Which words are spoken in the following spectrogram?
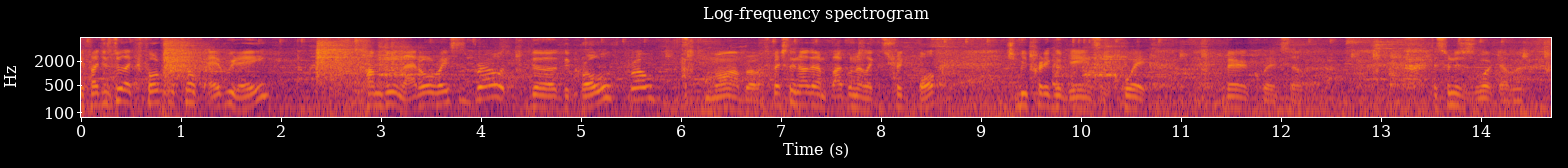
if I just do like 4 for 12 every day, I'm doing lateral raises, bro, the, the growth, bro, come on, bro. Especially now that I'm back on a, like a strict bulk, should be pretty good gains quick, very quick. So this one is just worked out, man.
